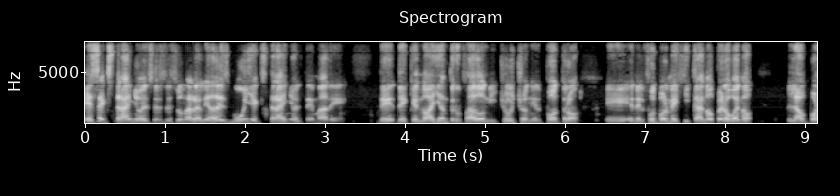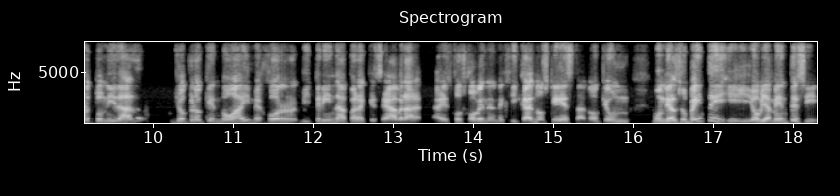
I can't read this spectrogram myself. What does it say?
Es extraño, es, es una realidad, es muy extraño el tema de, de, de que no hayan triunfado ni Chucho ni el Potro en el fútbol mexicano, pero bueno, la oportunidad yo creo que no hay mejor vitrina para que se abra a estos jóvenes mexicanos que esta, ¿no? Que un Mundial Sub-20 y, obviamente si,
